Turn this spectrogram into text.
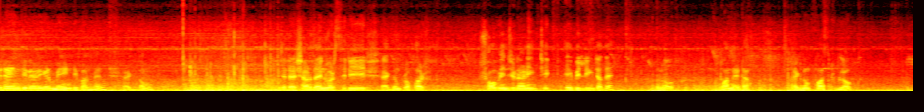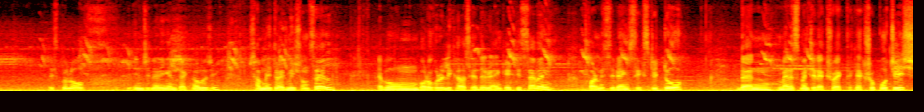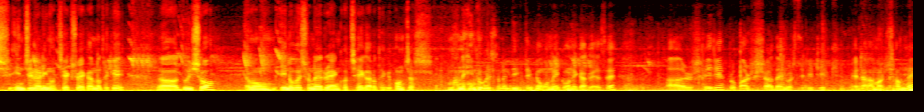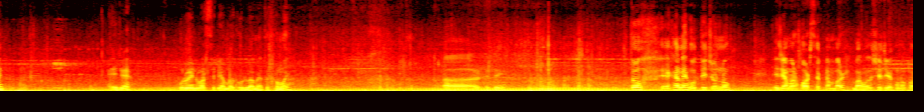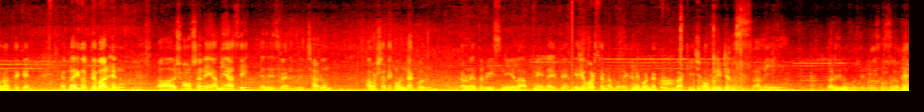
এটা ইঞ্জিনিয়ারিংয়ের মেইন ডিপার্টমেন্ট একদম। যেটা সারদা ইউনিভার্সিটির একদম প্রপার সব ইঞ্জিনিয়ারিং ঠিক এই বিল্ডিংটাতে ব্লক ওয়ান এটা একদম first block school of engineering and technology সামনেই তো অ্যাডমিশন সেল এবং বড় করে লেখা আছে the rank eighty seven pharmacy rank sixty two then ম্যানেজমেন্টের একশো এক থেকে একশো পঁচিশ ইঞ্জিনিয়ারিং হচ্ছে একশো একান্ন থেকে দুইশো, এবং ইনোভেশনের র্যাঙ্ক হচ্ছে এগারো থেকে পঞ্চাশ। মানে ইনোভেশনের দিক থেকে অনেক অনেক আগে আছে। আর এই যে প্রপার সারদা ইউনিভার্সিটি ঠিক এটা আমার সামনে। এই যে পুরো ইউনিভার্সিটি আমরা ঘুরলাম এত সময়। আর এটাই। তো এখানে ভর্তির জন্য এই যে আমার হোয়াটসঅ্যাপ নাম্বার বাংলাদেশে যে কোনো কোনার থেকে অ্যাপ্লাই করতে পারেন। সমস্যা নেই, আমি আসি এজেন্সি ফেজেন্সি ছাড়ুন, আমার সাথে কন্ট্যাক্ট করুন, কারণ এত রিস্ক নিয়ে লাভ নেই লাইফে এই যে হোয়াটসঅ্যাপ নাম্বার, এখানে কন্ট্যাক্ট করুন, বাকি সব ডিটেলস আমি করে দিব ওকে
